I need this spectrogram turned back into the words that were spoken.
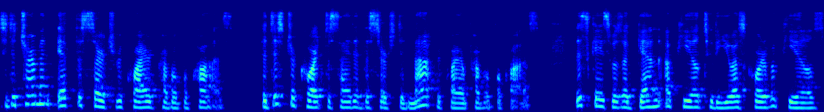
to determine if the search required probable cause. The district court decided the search did not require probable cause. This case was again appealed to the U.S. Court of Appeals,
